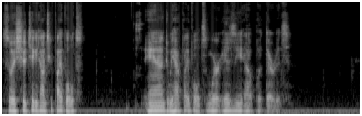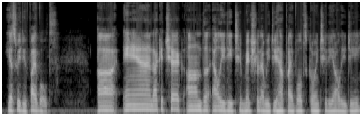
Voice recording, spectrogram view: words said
So it should take it down to 5 volts. And do we have 5 volts? Where is the output? There it is. Yes, we do, 5 volts. Uh, and I could check on the LED to make sure that we do have 5 volts going to the LED,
